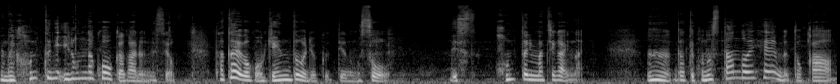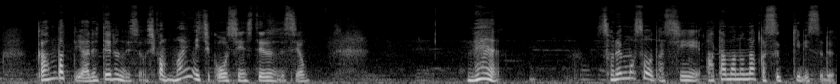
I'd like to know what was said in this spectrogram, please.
やなんか本当にいろんな効果があるんですよ。例えばこう原動力っていうのもそうです。本当に間違いない。うん、だってこのスタンド FM とか頑張ってやれてるんですよ。しかも毎日更新してるんですよ。ねえ。それもそうだし頭の中すっきりする。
